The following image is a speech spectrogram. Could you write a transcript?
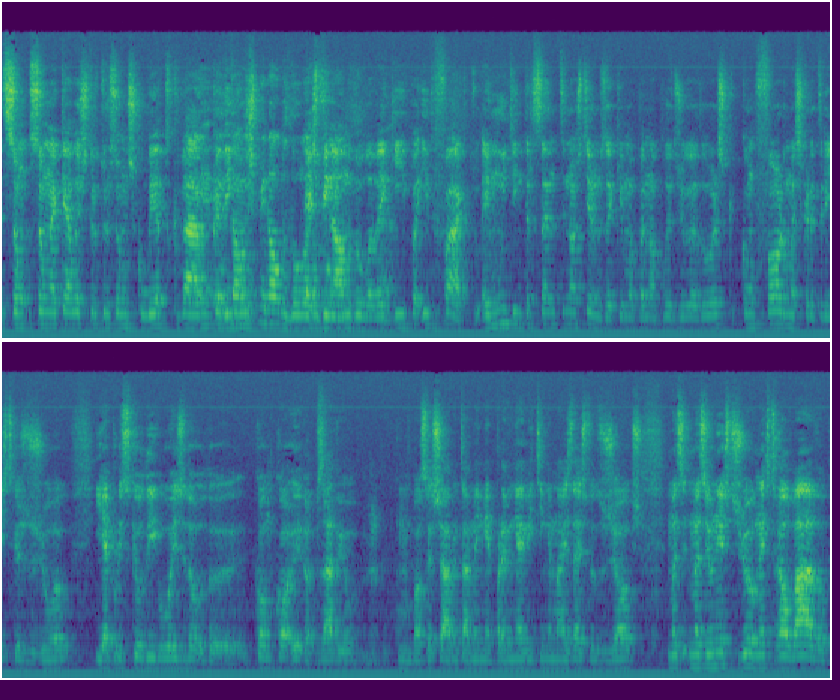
são, são aquela estrutura, são um esqueleto que dá um é, bocadinho. Então, a espinal medula. É a espinal medula da é. equipa e de facto é muito interessante nós termos aqui uma panóplia de jogadores que, conforme as características do jogo, e é por isso que eu digo hoje, do, do, como, apesar de eu, como vocês sabem, também é, para mim é Vitinha mais 10 todos os jogos, mas, mas eu neste jogo, neste relvado,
